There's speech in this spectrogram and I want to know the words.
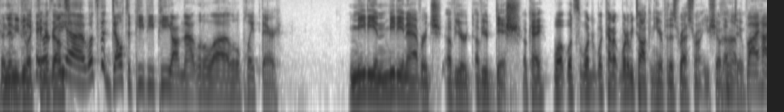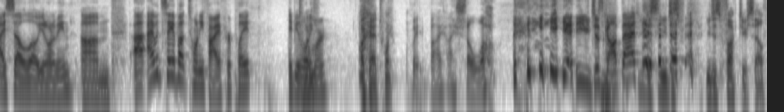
And then you do like Hey, finger what's guns. the uh, what's the delta PPP on that little uh, little plate there? median median average of your of your dish. Okay, what what's what what kind of what are we talking here for this restaurant you showed up Uh, to? buy high, sell low. You know what I mean? Um, uh, I would say about twenty five per plate, maybe a 20 little more. Okay, twenty. Wait, buy high, sell low. yeah, you just got that. You just you just you just fucked yourself.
